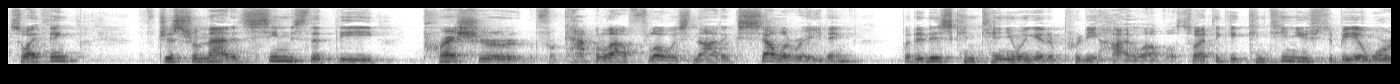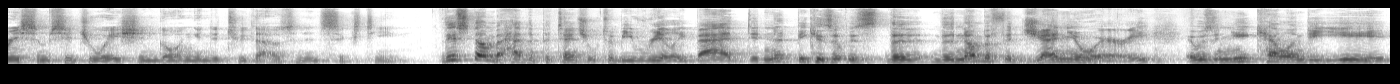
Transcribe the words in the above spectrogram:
So I think just from that, it seems that the pressure for capital outflow is not accelerating, but it is continuing at a pretty high level. So I think it continues to be a worrisome situation going into 2016. This number had the potential to be really bad, didn't it? Because it was the, the number for January, it was a new calendar year.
